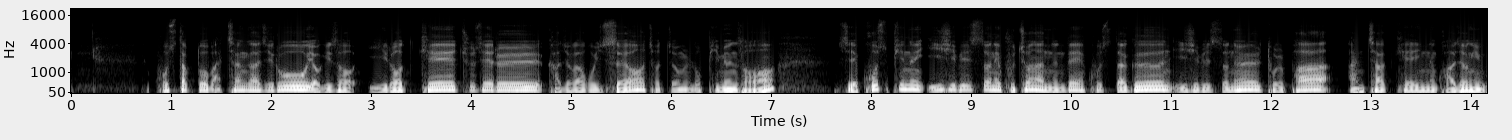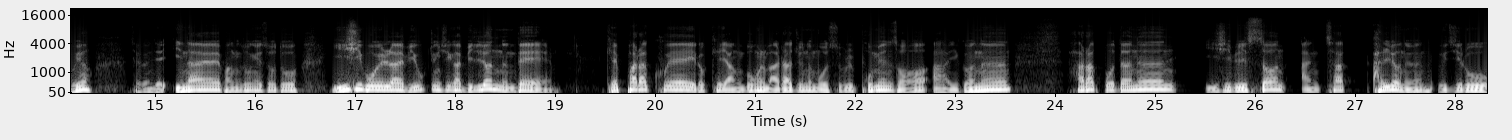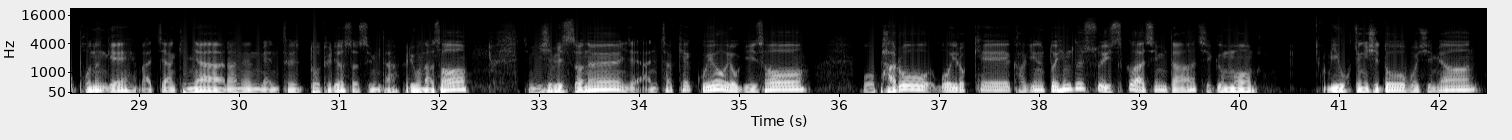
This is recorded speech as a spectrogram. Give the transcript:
코스닥도 마찬가지로 여기서 이렇게 추세를 가져가고 있어요. 저점을 높이면서 이제 코스피는 21선에 붙여놨는데 코스닥은 21선을 돌파 안착해 있는 과정이고요. 제가 이제 이날 방송에서도 25일날 미국 증시가 밀렸는데 개파락 후에 이렇게 양봉을 말아주는 모습을 보면서 아 이거는 하락보다는 21선 안착 하려는 의지로 보는 게 맞지 않겠냐라는 멘트도 드렸었습니다. 그리고 나서 지금 21선을 이제 안착했고요. 여기서 뭐 바로 뭐 이렇게 가기는 또 힘들 수 있을 것 같습니다. 지금 뭐 미국 증시도 보시면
